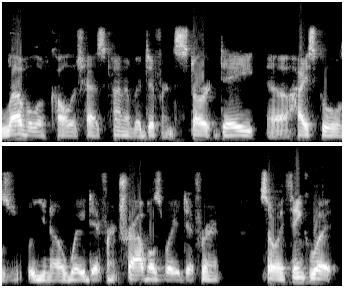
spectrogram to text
level of college has kind of a different start date. Uh, high school's, you know, way different. Travel's way different. So I think what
